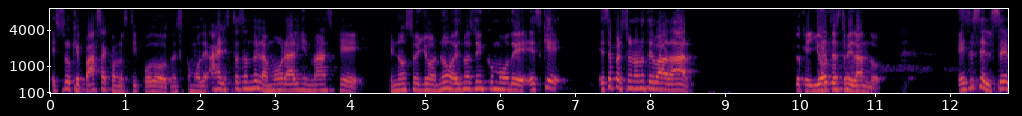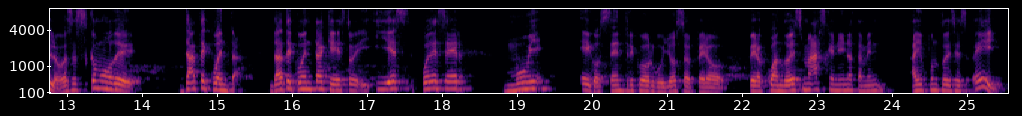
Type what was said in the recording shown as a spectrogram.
es lo que pasa con los tipo 2, ¿no? Es como de, ah, le estás dando el amor a alguien más que, que no soy yo. No, es más bien como de, es que esa persona no te va a dar lo que yo te estoy dando. Ese es el celo, es como de, date cuenta, date cuenta que esto, y, es, puede ser muy egocéntrico, orgulloso, pero, pero cuando es más genuino también hay un punto de dices, hey,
